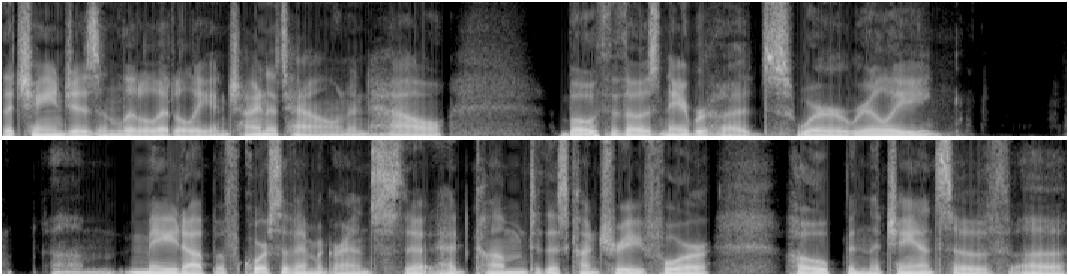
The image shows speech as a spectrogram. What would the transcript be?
the changes in Little Italy and Chinatown and how both of those neighborhoods were really um, made up, of course, of immigrants that had come to this country for hope and the chance of uh,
